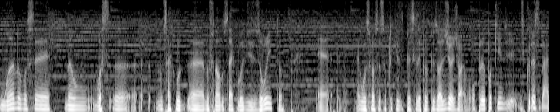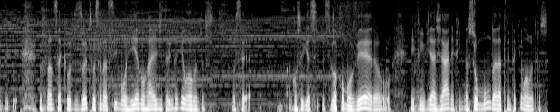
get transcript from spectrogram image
Um ano você não, você, uh, no século, uh, no final do século XVIII, é, alguns professores eu pesquisei para o episódio de hoje. Vamos aprender um pouquinho de, de curiosidades aqui. No final do século XVIII, você nascia e morria no raio de 30 quilômetros. Você conseguia se, se, locomover, ou, enfim, viajar, enfim, o seu mundo era 30 quilômetros.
